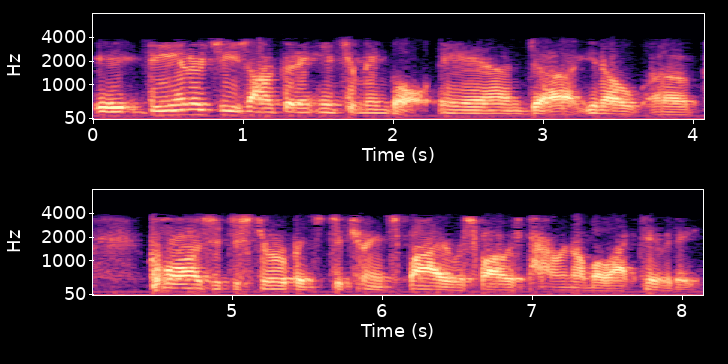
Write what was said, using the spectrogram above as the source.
it, the energies aren't going to intermingle and uh, you know uh, cause a disturbance to transpire as far as paranormal activity.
